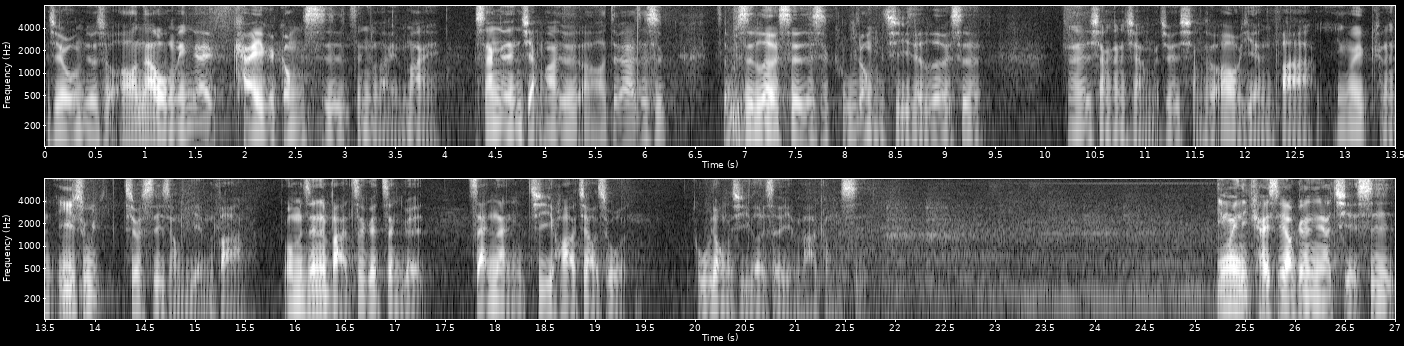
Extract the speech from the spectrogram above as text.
结果我们就说，哦，那我们应该开一个公司，真的来卖。三个人讲话就是，哦，对啊，这是，这不是垃圾，这是古董级的垃圾。那想想想，就是想说，哦，研发，因为可能艺术就是一种研发。我们真的把这个整个展览计划叫做。古董级乐色研发公司，因为你开始要跟人家解释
